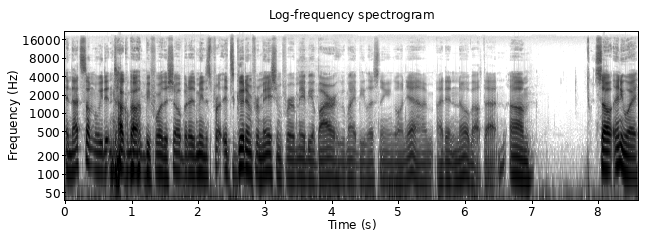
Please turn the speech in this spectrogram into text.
And that's something we didn't talk about before the show, but I mean, it's it's good information for maybe a buyer who might be listening and going, "Yeah, I, I didn't know about that." Um, so anyway,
